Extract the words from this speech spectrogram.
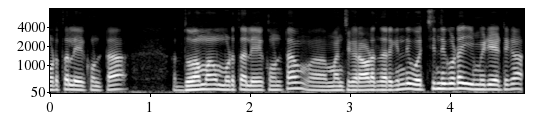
ముడత లేకుండా దోమ ముడత లేకుండా మంచిగా రావడం జరిగింది. వచ్చింది కూడా ఇమీడియట్గా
